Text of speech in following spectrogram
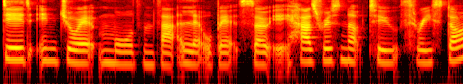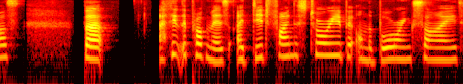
did enjoy it more than that a little bit, so it has risen up to three stars. But I think the problem is I did find the story a bit on the boring side,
